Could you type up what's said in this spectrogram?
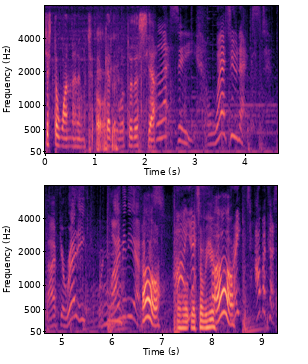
Just the one, and then Oh, together okay. we'll do this. Yeah. Let's see. Where to next? Uh, if you're ready, we're climbing the abacus. Oh. Oh, Ah, wh- yes. what's over here? Oh. Great abacus.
